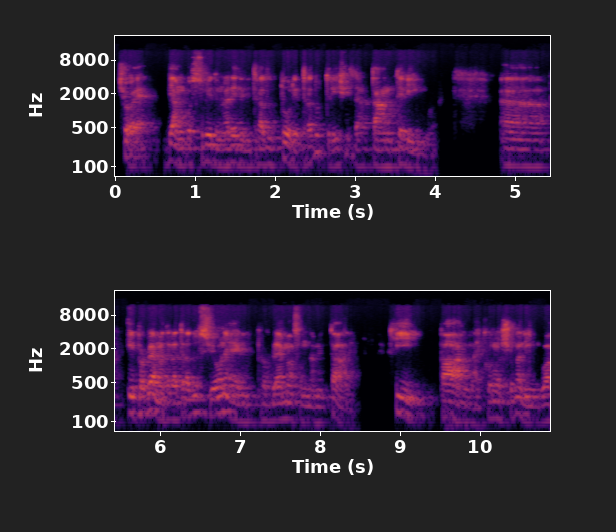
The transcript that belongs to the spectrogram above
cioè abbiamo costruito una rete di traduttori e traduttrici da tante lingue. Uh, il problema della traduzione è il problema fondamentale. Chi parla e conosce una lingua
